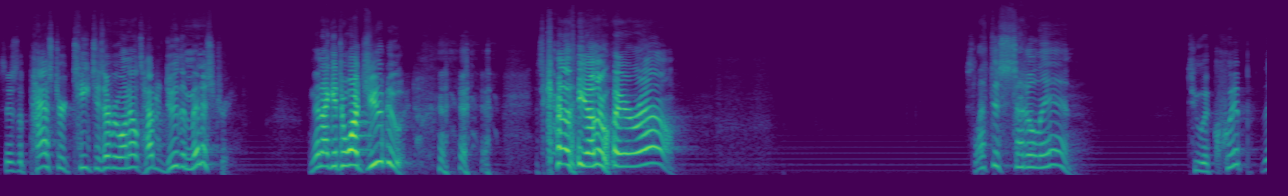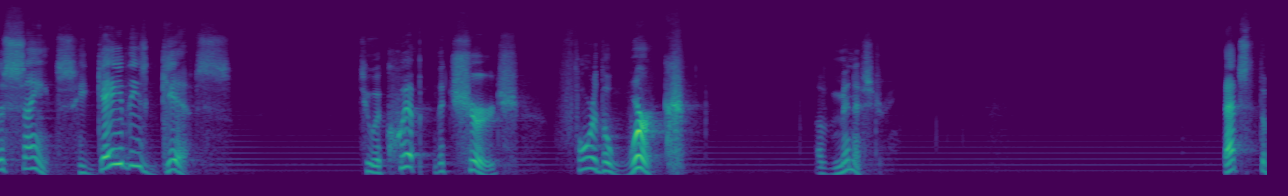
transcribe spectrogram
Says the pastor teaches everyone else how to do the ministry. And then I get to watch you do it. it's kind of the other way around. So let this settle in. To equip the saints, he gave these gifts to equip the church for the work of ministry. That's the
